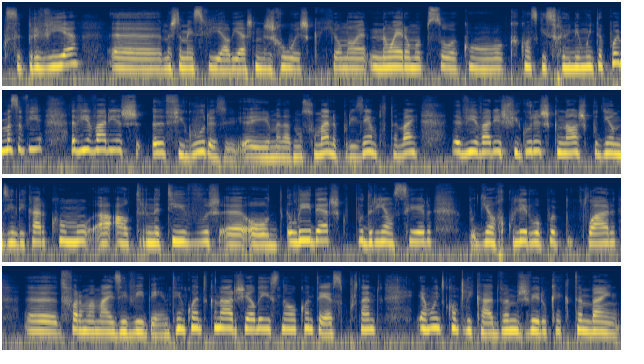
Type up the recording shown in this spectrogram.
que se previa, uh, mas também se via, aliás, nas ruas, que ele não era, não era uma pessoa com, que conseguisse reunir muito apoio, mas havia, havia várias uh, figuras, a Irmandade Muçulmana, por exemplo, também, havia várias figuras que nós podíamos indicar como alternativos uh, ou líderes que poderiam ser, podiam recolher o apoio popular uh, de forma mais evidente, enquanto que na Argélia isso não acontece. Portanto, é muito complicado. Vamos ver o que é que também uh,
